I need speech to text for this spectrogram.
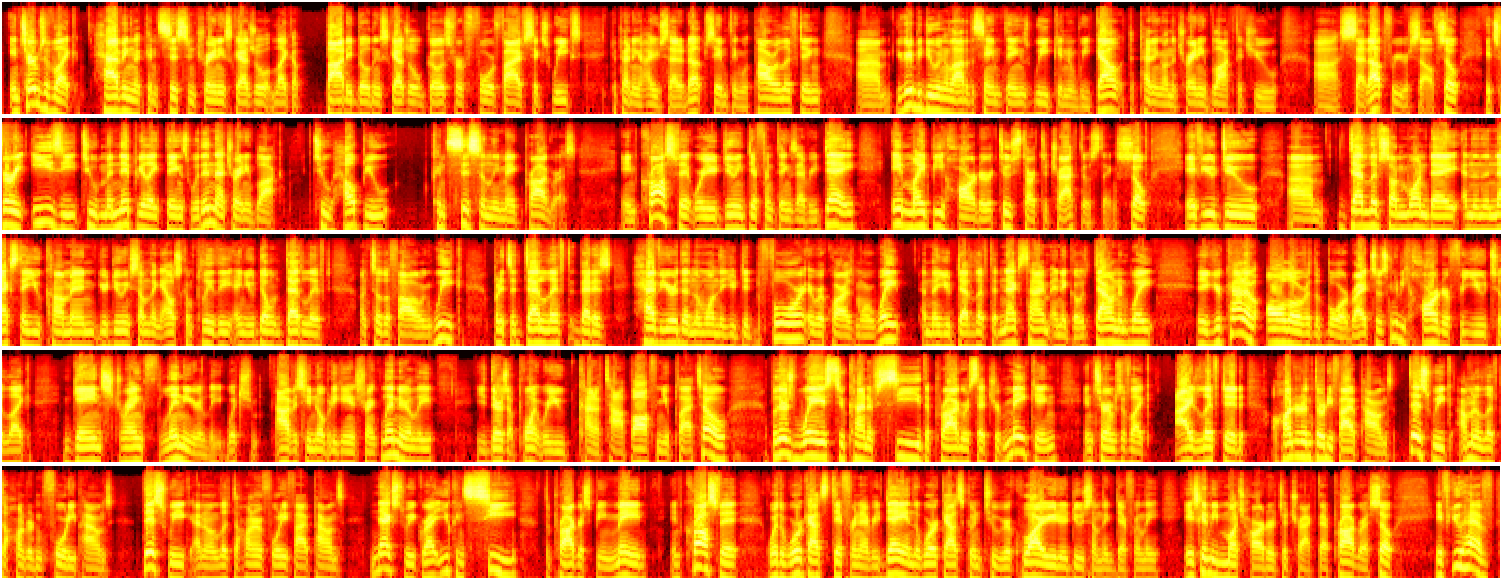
in terms of like having a consistent training schedule, like a bodybuilding schedule goes for four, five, six weeks, depending on how you set it up. Same thing with powerlifting. Um, you're going to be doing a lot of the same things week in and week out, depending on the training block that you uh, set up for yourself. So it's very easy to manipulate things within that training block to help you consistently make progress in CrossFit, where you're doing different things every day, it might be harder to start to track those things. So if you do um, deadlifts on one day and then the next day you come in, you're doing something else completely and you don't deadlift until the following week, but it's a deadlift that is heavier than the one that you did before, it requires more weight, and then you deadlift the next time and it goes down in weight you're kind of all over the board, right? So it's going to be harder for you to like gain strength linearly, which obviously nobody gains strength linearly there's a point where you kind of top off and you plateau, but there's ways to kind of see the progress that you're making in terms of like I lifted 135 pounds this week. I'm to lift 140 pounds this week, and I'm to lift 145 pounds next week, right? You can see the progress being made in CrossFit where the workout's different every day and the workout's going to require you to do something differently. It's to be much harder to track that progress. So if you have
